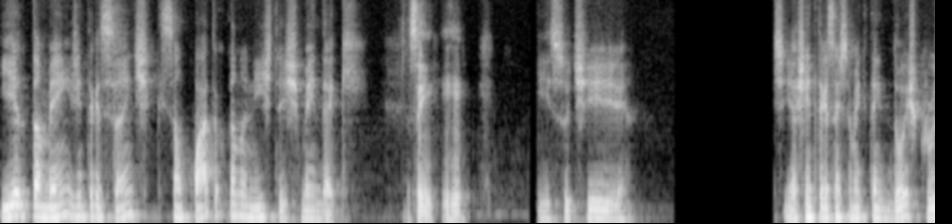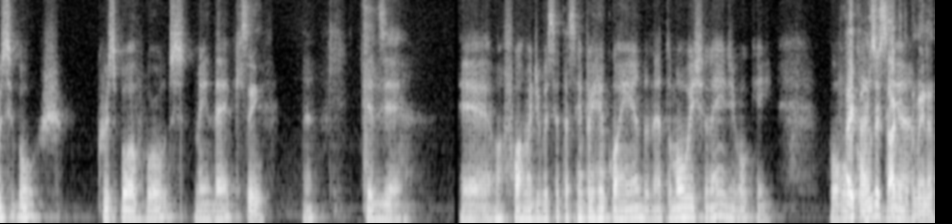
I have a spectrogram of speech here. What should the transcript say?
E também de interessante que são quatro canonistas main deck. Sim. Uhum. Isso te... te. Achei interessante também que tem dois Crucibles, Crucible of Worlds main deck. Sim. Né? Quer dizer, é uma forma de você estar tá sempre recorrendo, né? Tomou o Wasteland, ok. Vou voltar ah, e com usa saga minha, também, né?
